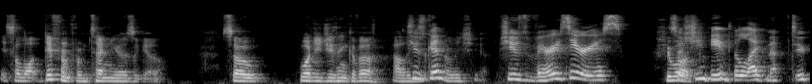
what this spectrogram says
it's a lot different from ten years ago. So, what did you think of her? Ali- She was good. Alicia. She was very serious. She so was. she needed to lighten up too.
